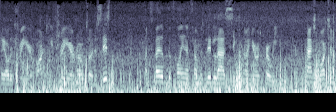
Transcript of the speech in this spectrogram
Toyota 3-year warranty, 3-year roadside assist, and it's available to finance from as little as 69 euros per week. Thanks for watching.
